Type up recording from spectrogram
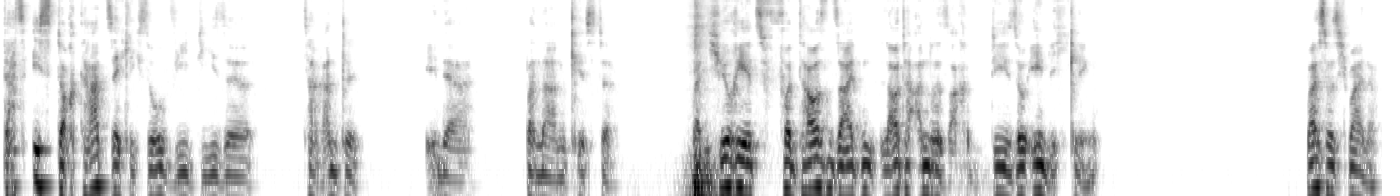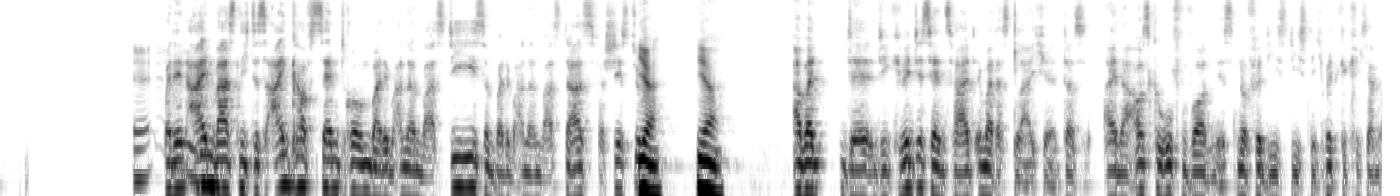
Das ist doch tatsächlich so wie diese Tarantel in der Bananenkiste. Weil ich höre jetzt von tausend Seiten lauter andere Sachen, die so ähnlich klingen. Weißt du, was ich meine? Äh, Bei den einen war es nicht das Einkaufszentrum, bei dem anderen war es dies und bei dem anderen war es das, verstehst du? Ja, ja. Aber die, die Quintessenz war halt immer das Gleiche, dass einer ausgerufen worden ist, nur für die, die es nicht mitgekriegt haben.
